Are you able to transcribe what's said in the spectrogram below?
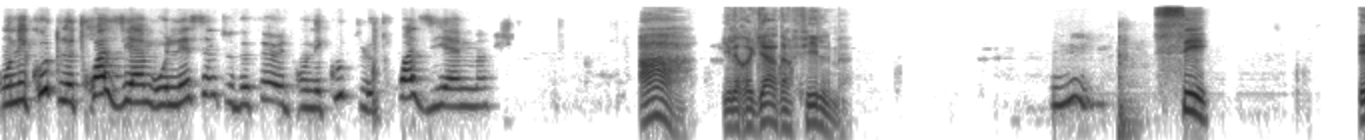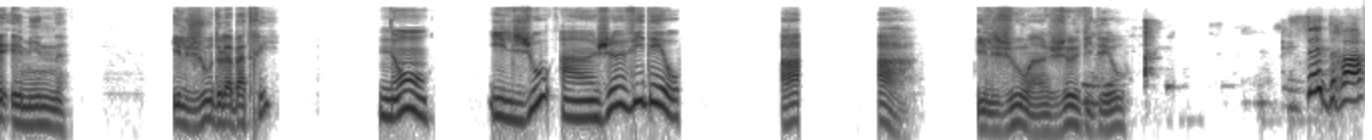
On écoute le troisième. We listen to the third. On écoute le troisième. Ah, il regarde un film. C, Et Émine, il joue de la batterie? Non, il joue à un jeu vidéo. Ah, il joue à un jeu vidéo. Cédra,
